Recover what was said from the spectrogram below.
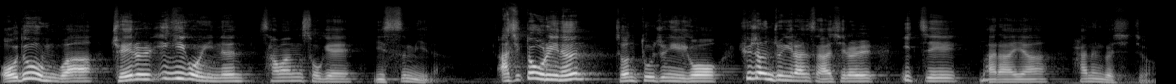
어두움과 죄를 이기고 있는 상황 속에 있습니다. 아직도 우리는 전투 중이고 휴전 중이란 사실을 잊지 말아야 하는 것이죠.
